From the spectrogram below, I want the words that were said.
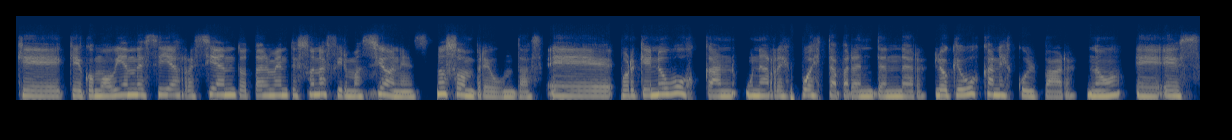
que, como bien decías recién, totalmente son afirmaciones, no son preguntas, eh, porque no buscan una respuesta para entender, lo que buscan es culpar, ¿no? Eh, es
